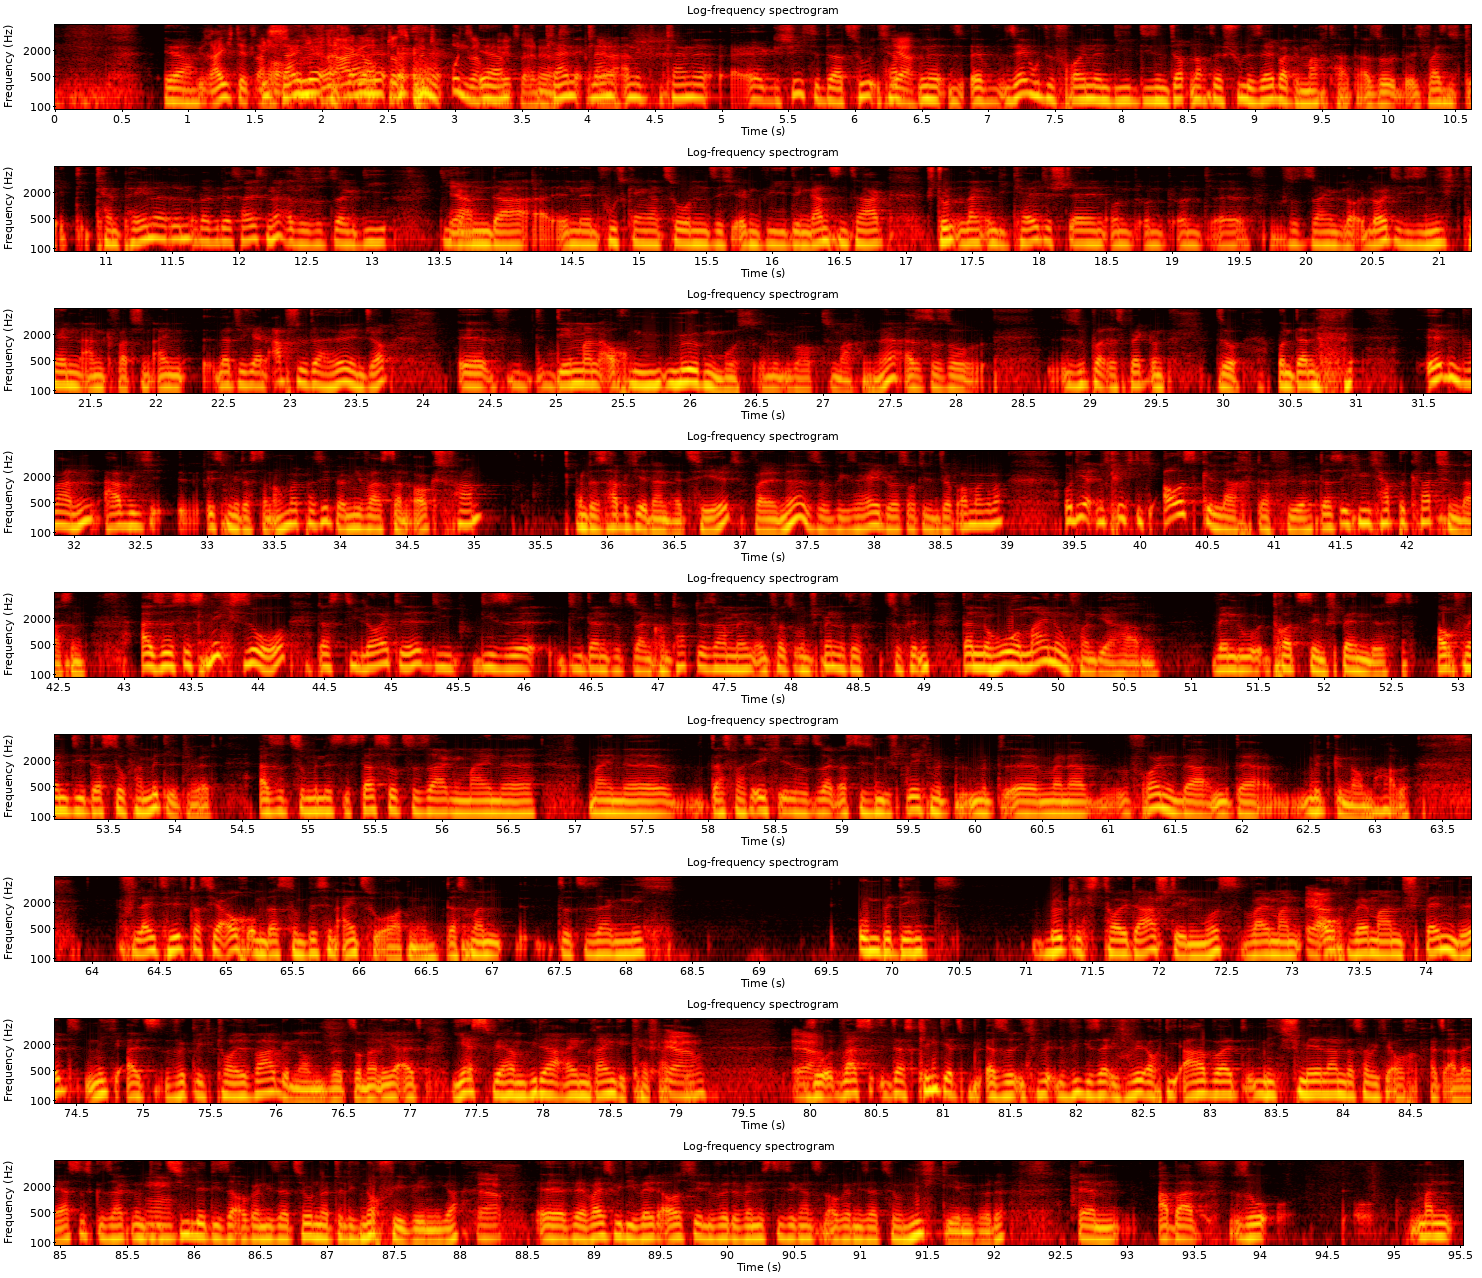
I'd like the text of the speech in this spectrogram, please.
Ja. reicht jetzt auch. Kleine- die Frage, kleine- ob das mit unserem Ja, Geld sein muss. kleine, kleine, Ja. eine kleine äh, Geschichte dazu. Ich habe Ja. eine äh, sehr gute Freundin, die diesen Job nach der Schule selber gemacht hat. Also ich weiß nicht, Campaignerin oder wie das heißt, ne? Also sozusagen die, die Ja. dann da in den Fußgängerzonen sich irgendwie den ganzen Tag stundenlang in die Kälte stellen und, und, und äh, sozusagen Le Leute, die sie nicht kennen, anquatschen. Ein, natürlich ein absoluter Höllenjob, äh, den man auch mögen muss, um ihn überhaupt zu machen. Ne? Also so, so super Respekt und so. Und dann irgendwann habe ich, ist mir das dann auch mal passiert. Bei mir war es dann Oxfam. Und das habe ich ihr dann erzählt, weil, ne, so wie gesagt, hey, du hast auch diesen Job auch mal gemacht. Und die hat mich richtig ausgelacht dafür, dass ich mich habe bequatschen lassen. Also es ist nicht so, dass die Leute, die diese, die dann sozusagen Kontakte sammeln und versuchen, Spender zu- zu finden, dann eine hohe Meinung von dir haben, wenn du trotzdem spendest. Auch wenn dir das so vermittelt wird. Also zumindest ist das sozusagen meine, meine, das, was ich sozusagen aus diesem Gespräch mit, mit äh, meiner Freundin da mit der mitgenommen habe vielleicht hilft das ja auch, um das so ein bisschen einzuordnen, dass man sozusagen nicht unbedingt möglichst toll dastehen muss, weil man Ja. auch wenn man spendet, nicht als wirklich toll wahrgenommen wird, sondern eher als yes, wir haben wieder einen reingekeschert. Ja. Ja. So, was, das klingt jetzt, also ich will, wie gesagt, ich will auch die Arbeit nicht schmälern, das habe ich auch als allererstes gesagt und die Ziele dieser Organisation natürlich noch viel weniger. Mhm. ja. Äh, wer weiß, wie die Welt aussehen würde, wenn es diese ganzen Organisationen nicht geben würde. Ähm, aber so, man,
